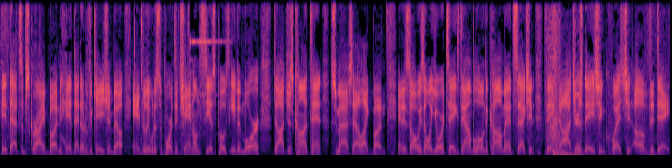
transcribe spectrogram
Hit that subscribe button, hit that notification bell. And if you really want to support the channel and see us post even more Dodgers content, smash that like button. And as always, want your takes down below in the comments section. Today's Dodgers Nation question of the day.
